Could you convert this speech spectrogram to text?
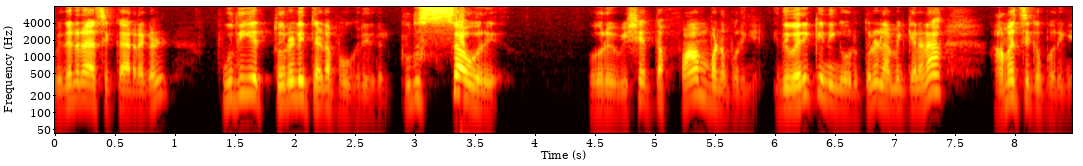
மிதனராசிக்காரர்கள் புதிய தொழிலை தேட போகிறீர்கள். புதுசாக ஒரு ஒரு விஷயத்தை ஃபார்ம் பண்ண போகிறீங்க இது வரைக்கும் நீங்கள் ஒரு தொழில் அமைக்கலைன்னா அமைச்சுக்க போகிறீங்க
